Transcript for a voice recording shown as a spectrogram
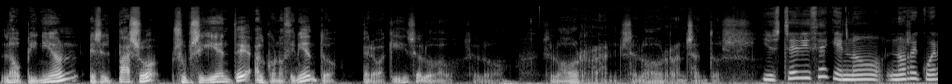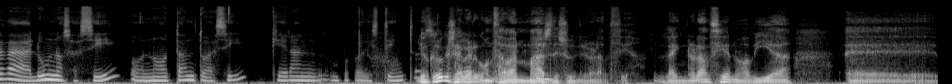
la opinión es el paso subsiguiente al conocimiento, pero aquí se lo, se lo, se lo ahorran, se lo ahorran, Santos. ¿Y usted dice que no, no recuerda a alumnos así o no tanto así? que eran un poco distintos. Yo creo que se avergonzaban más de su ignorancia. La ignorancia no había eh,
